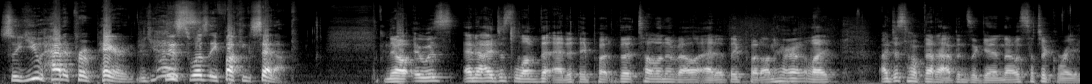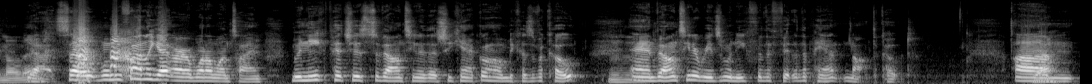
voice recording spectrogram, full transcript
so you had it prepared. Yes. This was a fucking setup. No, it was, and I just love the edit they put, the telenovela edit they put on her. Like, I just hope that happens again. That was such a great moment. Yeah, so when we finally get our one on one time, Monique pitches to Valentina that she can't go home because of a coat, Mm-hmm. and Valentina reads Monique for the fit of the pant, not the coat. Um,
